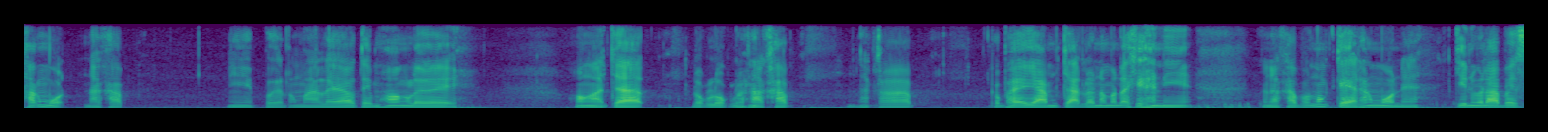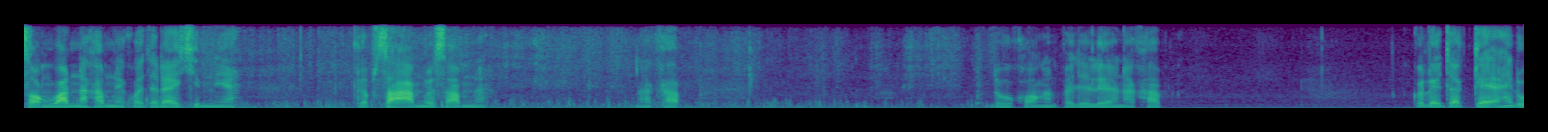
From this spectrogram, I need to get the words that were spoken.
ทั้งหมดนะครับ นี่เปิดออกมาแล้วเต็มห้องเลย ห้องอาจจะรกๆแล้วนะครับนะครับ ก็พยายามจัดแล้วนะมันได้แค่นี้นะครับเพราะต้องแกะทั้งหมดเนี่ยกินเวลาไป 2 วันนะครับเนี่ยกว่าจะได้คลิปเนี่ยเกือบ3ด้วยซ้ำนะ นะครับ ดูของกันไปเรื่อยๆนะครับ ก็เลยจะแกะให้ดู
